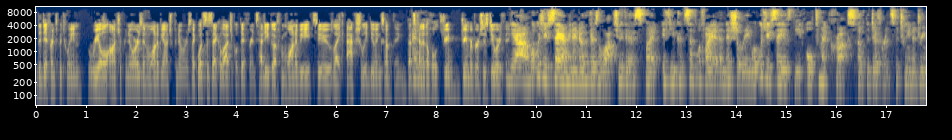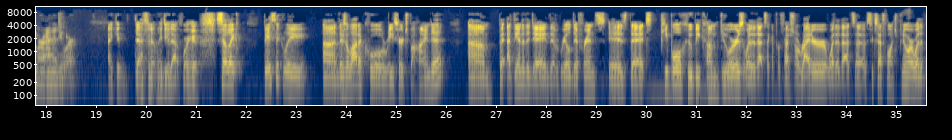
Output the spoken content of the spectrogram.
the difference between real entrepreneurs and wannabe entrepreneurs. Like what's the psychological difference? How do you go from wannabe to like actually doing something? That's kind of the whole dream, dreamer versus doer thing. Yeah, what would you say? I mean, I know that there's a lot to this, but if you could simplify it initially, what would you say is the ultimate crux of the difference between a dreamer and a doer? I could definitely do that for you. So like basically, uh, there's a lot of cool research behind it. Um, but at the end of the day, the real difference is that people who become doers, whether that's like a professional writer, whether that's a successful entrepreneur, whether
